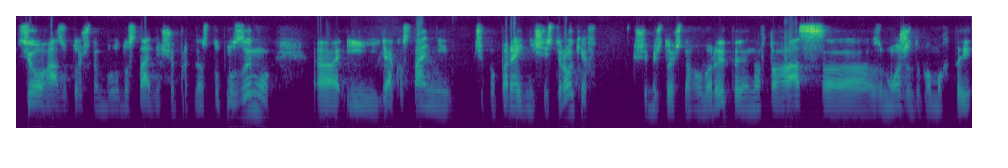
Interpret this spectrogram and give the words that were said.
цього газу точно було достатньо, щоб пройти наступну зиму. І як останні чи попередні 6 років, якщо більш точно говорити, Нафтогаз е, зможе допомогти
